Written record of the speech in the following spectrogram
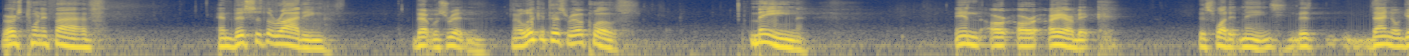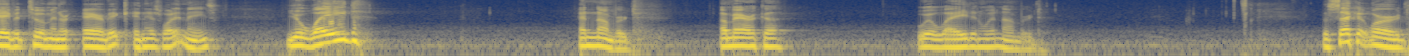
Verse 25. And this is the writing that was written. Now look at this real close. Mene in or Arabic is what it means. Daniel gave it to him in Arabic, and here's what it means You're weighed and numbered. America, we're weighed and we're numbered. The second word,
